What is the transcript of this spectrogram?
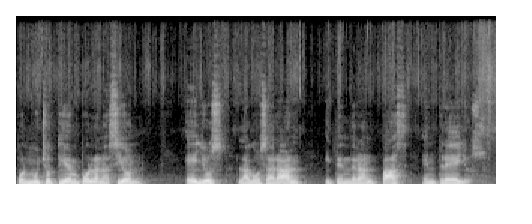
por mucho tiempo la nación. Ellos la gozarán y tendrán paz entre ellos.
